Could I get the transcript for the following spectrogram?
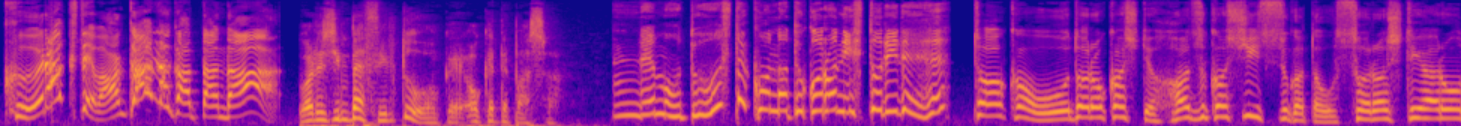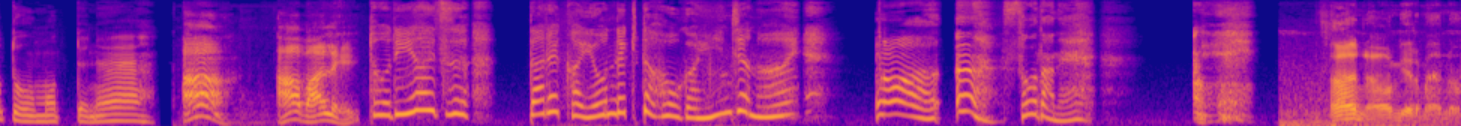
暗くてわかんなかったんだ ¿Eres imbécil tú o qué, o qué te pasa? でもどうしてこんなところに一人で？タカを驚かして恥ずかしい姿を晒してやろうと思ってね Ah, ah, vale. とりあえず誰か呼んできた方がいいんじゃない？ああうんそうだね Ah, no, mi hermano.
